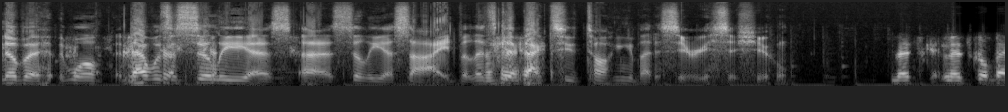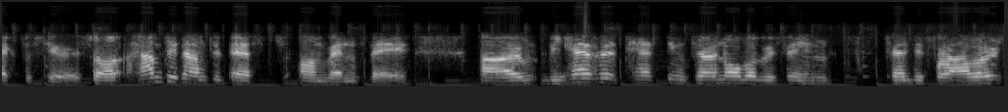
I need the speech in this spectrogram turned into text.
No, but well, that was a silly, uh, uh, silly aside. But let's get back to talking about a serious issue. let's let's go back to serious. So Humpty Dumpty tests on Wednesday. Uh, we have a testing turnover within 24 hours,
